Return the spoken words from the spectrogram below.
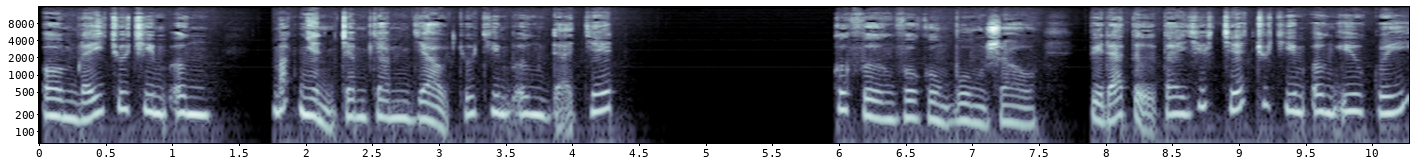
ôm lấy chú chim ưng, mắt nhìn chăm chăm vào chú chim ưng đã chết. Quốc vương vô cùng buồn rầu vì đã tự tay giết chết chú chim ưng yêu quý.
